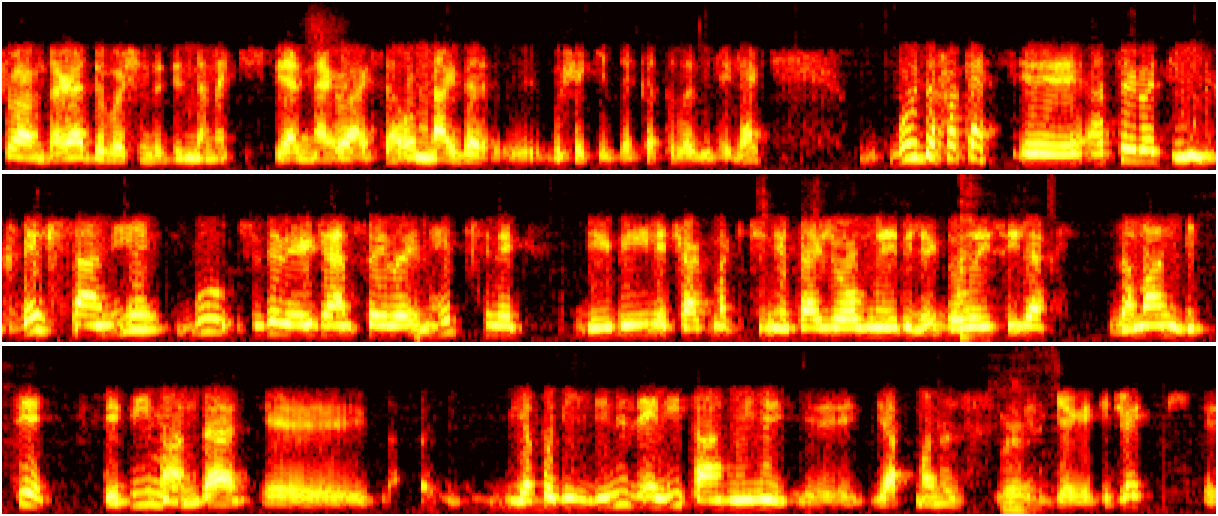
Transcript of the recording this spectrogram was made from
şu anda radyo başında dinlemek isteyenler varsa onlar da e, bu şekilde katılabilirler. Burada fakat e, hatırlatayım 5 saniye bu size vereceğim sayıların hepsini birbiriyle çarpmak için yeterli olmayabilir. Dolayısıyla zaman bitti dediğim anda e, yapabildiğiniz en iyi tahmini e, yapmanız e, evet. gerekecek. E,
